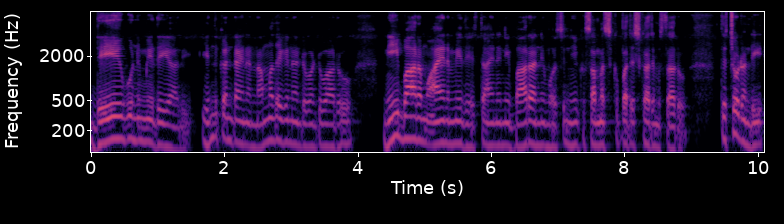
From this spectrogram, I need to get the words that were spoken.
దేవుని మీద వేయాలి. ఎందుకంటే ఆయన నమ్మదగినటువంటి వారు. నీ భారం ఆయన మీద వేస్తే ఆయన నీ భారాన్ని మోసి నీకు సమస్యకు పరిష్కారం ఇస్తారు. చూడండి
